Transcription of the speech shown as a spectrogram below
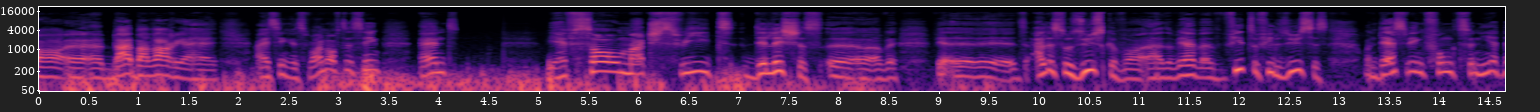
or uh, Bavaria Hell. I think it's one of the thing, and we have so much sweet, delicious. Äh, wir, äh, alles so süß geworden. Also wir haben viel zu viel Süßes. Und deswegen funktioniert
